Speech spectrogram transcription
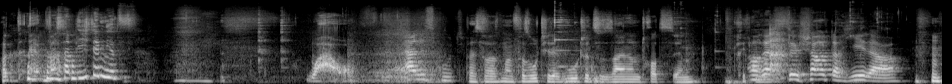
Was, äh, was hab ich denn jetzt? Wow. Alles gut. Weißt du was, man versucht hier der Gute zu sein und trotzdem kriegt Oh, man... das durchschaut doch jeder.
